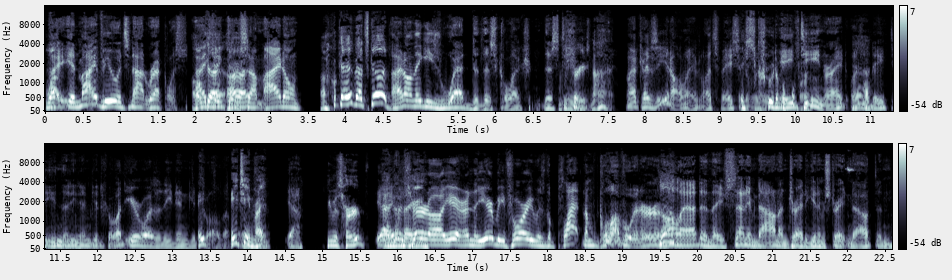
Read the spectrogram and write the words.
I, in my view, it's not reckless. I think there's right. something. I don't. okay, that's good. I don't think he's wed to this collection. This I'm team. sure he's not. Because you know, let's face it, They it screwed him over. eighteen, right? Was Yeah. it eighteen that he didn't get called? What year was it? He didn't get Eight- called up. 18, right? Yeah, He was hurt. yeah. He was they- hurt all year, and the year before he was the platinum glove winner and Yeah. all that, and they sent him down and tried to get him straightened out, and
